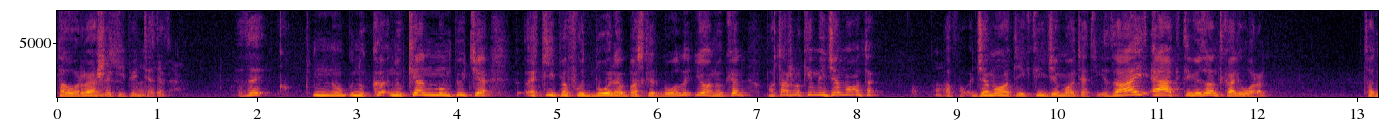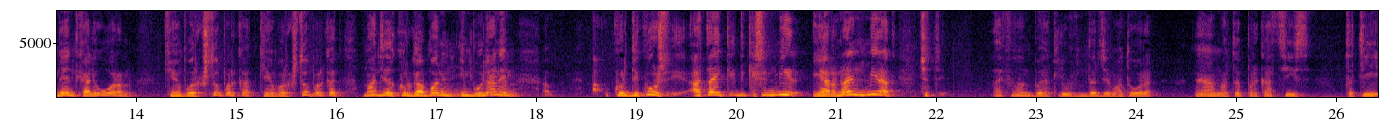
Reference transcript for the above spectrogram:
ta urresh ekipin tjetër. Dhe nuk nuk nuk janë në pyetje ekipe futbolli apo basketbolli, jo, nuk janë, po tashmë kemi xhemate. Apo xhemati i këtij, xhemati i atij. Dhe ai e aktivizon të kaluarën. Edhe në të kaluarën, kemi bërë kështu për kët, kemi bërë kështu për kët. Madje kur gabonin i mbulonim, kur dikush ata i kishin mirë, i arrënin mirat që dhe fillon të bëhet luftë ndërxhematore në emër të përkatësisë të tij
